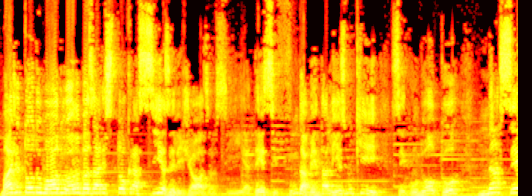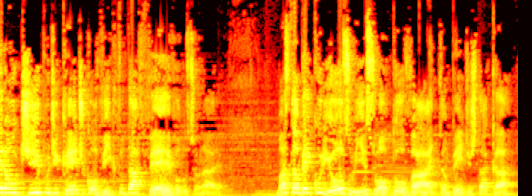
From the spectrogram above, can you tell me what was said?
Mas de todo modo, ambas aristocracias religiosas, e é desse fundamentalismo que, segundo o autor, nasceram o tipo de crente convicto da fé revolucionária. Mas também curioso, e isso o autor vai também destacar,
